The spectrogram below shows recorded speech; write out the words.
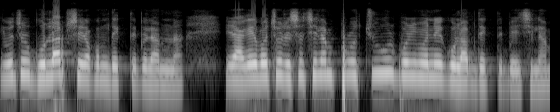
এবছর গোলাপ সেরকম দেখতে পেলাম না। এর আগের বছর এসেছিলাম, প্রচুর পরিমাণে গোলাপ দেখতে পেয়েছিলাম।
